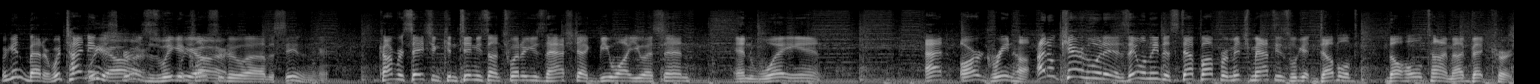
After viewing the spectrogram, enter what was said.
We're getting better. We're tightening We the screws as we get We closer are. to uh, the season here. Conversation continues on Twitter. Use the hashtag BYUSN and weigh in. At our Greenhawk. I don't care who it is. They will need to step up or Mitch Mathews will get doubled the whole time. I bet Kurt.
